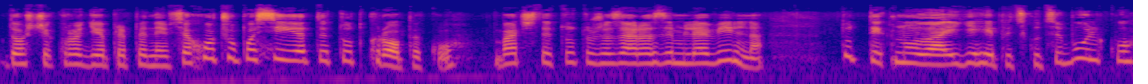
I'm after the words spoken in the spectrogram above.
Дощик вроді припинився. Хочу посіяти тут кропику. Бачите, тут уже зараз земля вільна. Тут тикнула єгипетську цибульку.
